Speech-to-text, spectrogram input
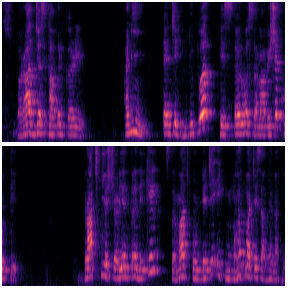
स्वराज्य स्थापन करेल. आणि त्यांचे हिंदुत्व हे सर्व समावेशक होते. राजकीय षडयंत्र देखील समाज फोडण्याचे एक महत्त्वाचे साधन आहे.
